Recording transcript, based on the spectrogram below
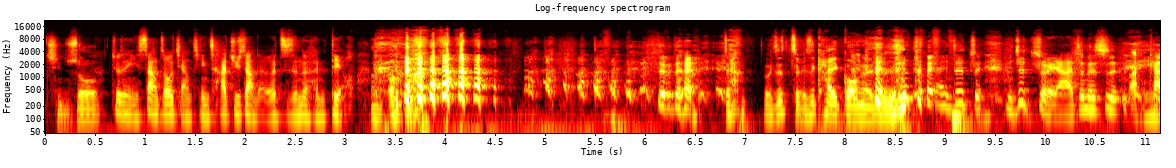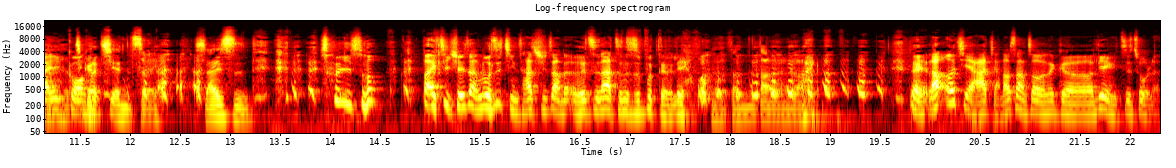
请说。就是你上周讲警察局长的儿子真的很屌，对不对？我这嘴是开光了，是不是？对啊，你这嘴，你这嘴啊，真的是开光了。这个贱嘴，实在是，所以说，白起学长如果是警察局长的儿子，那真的是不得了。当当然了，对，然后而且啊，讲到上周的那个恋与制作人，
